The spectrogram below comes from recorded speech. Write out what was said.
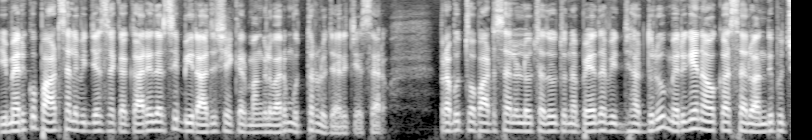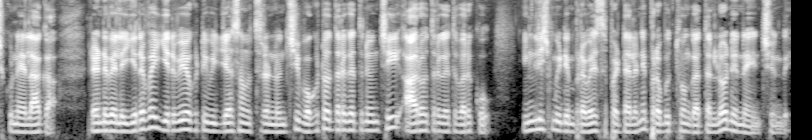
ఈ మేరకు పాఠశాల విద్యాశాఖ కార్యదర్శి బి రాజశేఖర్ మంగళవారం ఉత్తర్వులు జారీ చేశారు. ప్రభుత్వ పాఠశాలల్లో చదువుతున్న పేద విద్యార్థులు మెరుగైన అవకాశాలు అందిపుచ్చుకునేలాగా రెండు వేల ఇరవై ఇరవై ఒకటి విద్యా సంవత్సరం నుంచి ఒకటో తరగతి నుంచి ఆరో తరగతి వరకు ఇంగ్లీష్ మీడియం ప్రవేశపెట్టాలని ప్రభుత్వం గతంలో నిర్ణయించింది.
